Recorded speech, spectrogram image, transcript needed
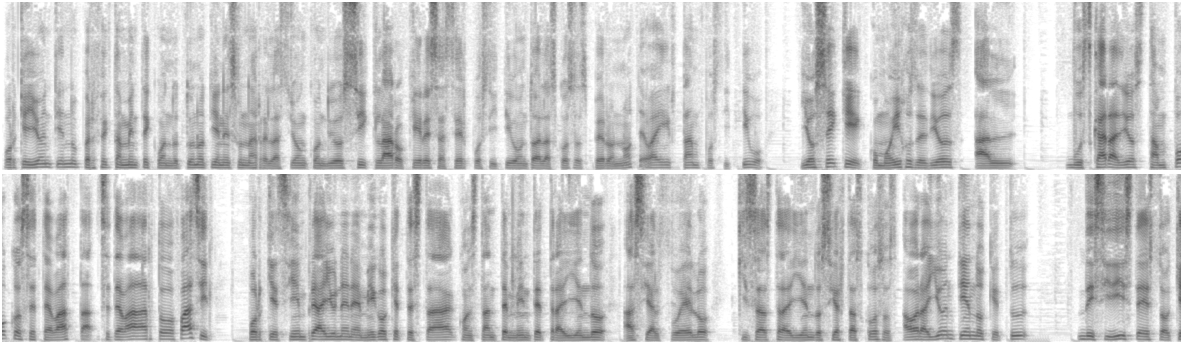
porque yo entiendo perfectamente cuando tú no tienes una relación con Dios, sí, claro, quieres hacer positivo en todas las cosas, pero no te va a ir tan positivo. Yo sé que como hijos de Dios, al buscar a Dios, tampoco se te va a, se te va a dar todo fácil. Porque siempre hay un enemigo que te está constantemente trayendo hacia el suelo, quizás trayendo ciertas cosas. Ahora, yo entiendo que tú decidiste esto, ok.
